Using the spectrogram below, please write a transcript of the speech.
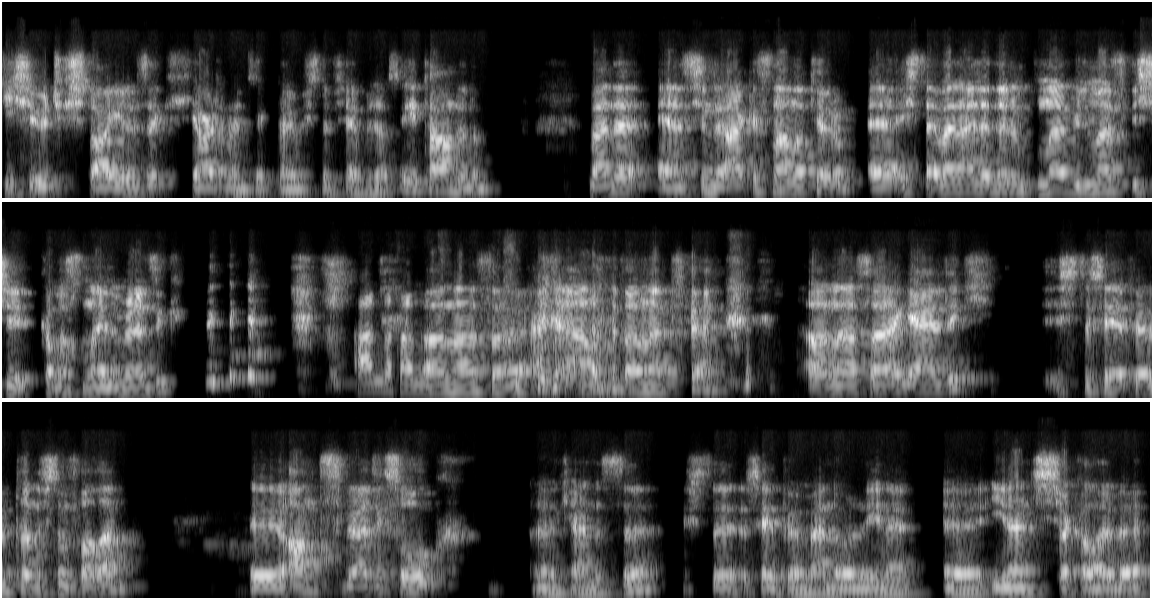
kişi, üç kişi daha gelecek. Yardım edecekler işte bir şey yapacağız. İyi tamam dedim. Ben de yani şimdi arkasını anlatıyorum. E, işte ben hallederim bunlar bilmez işi kafasındaydım birazcık. Anlat anlat. Ondan sonra anlat anlat. Ondan sonra geldik. İşte şey yapıyorum tanıştım falan. Ee, Ant birazcık soğuk e, kendisi. İşte şey yapıyorum ben de orada yine e, iğrenç şakalar ve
